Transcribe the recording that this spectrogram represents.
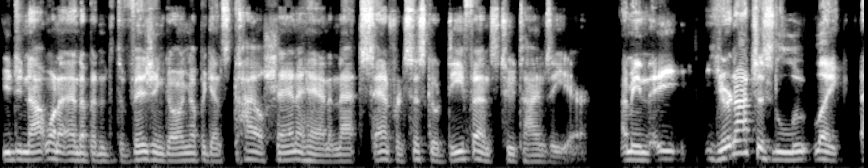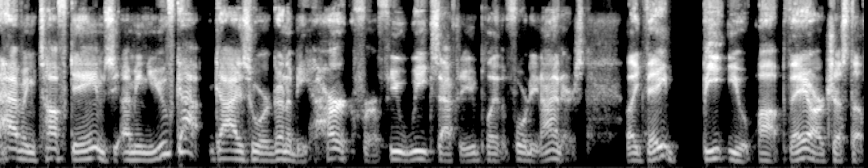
You do not want to end up in a division going up against Kyle Shanahan and that San Francisco defense two times a year. I mean, you're not just like having tough games. I mean, you've got guys who are going to be hurt for a few weeks after you play the 49ers. Like they beat you up. They are just a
